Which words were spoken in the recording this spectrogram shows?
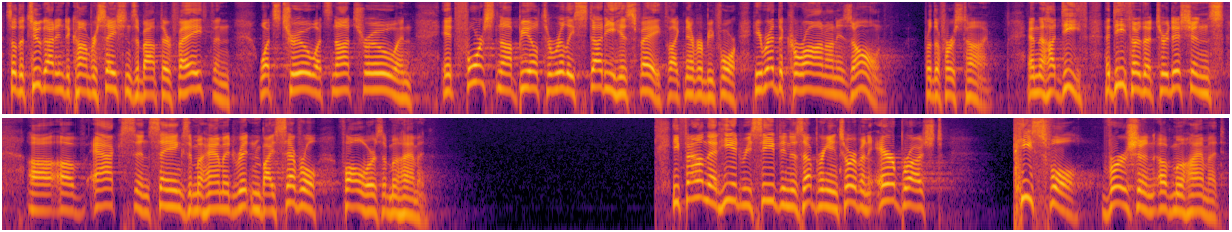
So the two got into conversations about their faith and what's true, what's not true, and it forced Nabeel to really study his faith like never before. He read the Quran on his own for the first time. And the Hadith. Hadith are the traditions uh, of acts and sayings of Muhammad written by several followers of Muhammad. He found that he had received in his upbringing sort of an airbrushed, peaceful version of Muhammad.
